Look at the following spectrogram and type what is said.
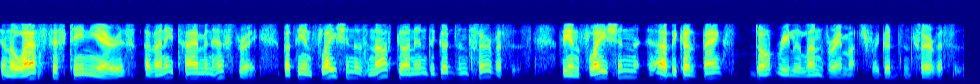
in the last 15 years of any time in history. But the inflation has not gone into goods and services. The inflation, uh, because banks don't really lend very much for goods and services,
